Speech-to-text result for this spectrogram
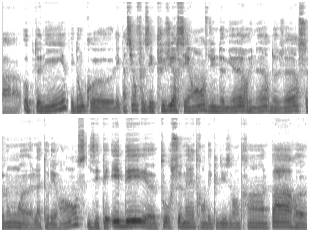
à obtenir et donc euh, les patients faisaient plusieurs séances d'une demi-heure, une heure, deux heures selon euh, la tolérance. Ils étaient aidés euh, pour se mettre en décubitus ventral par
